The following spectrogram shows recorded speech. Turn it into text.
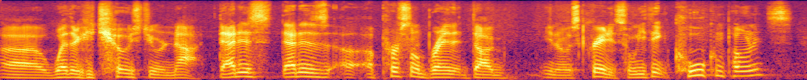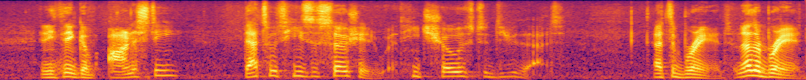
uh, whether he chose to or not. That is, that is a, a, personal brand that Doug you know, has created. So when you think cool components and you think of honesty, that's what he's associated with. He chose to do that. That's a brand. Another brand,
